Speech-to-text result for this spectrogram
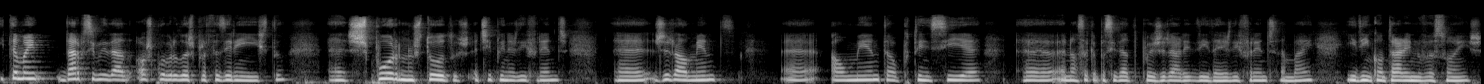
E também dar possibilidade aos colaboradores para fazerem isto, uh, expor-nos todos a disciplinas diferentes, uh, geralmente uh, aumenta ou potencia a nossa capacidade de depois gerar de ideias diferentes também e de encontrar inovações.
